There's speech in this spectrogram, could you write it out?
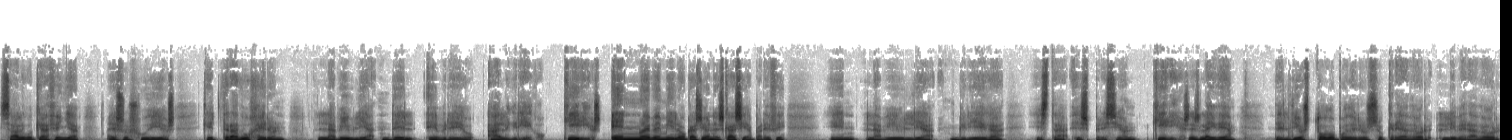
es algo que hacen ya esos judíos que tradujeron la Biblia del hebreo al griego. Kyrios, en nueve mil ocasiones casi aparece en la Biblia griega esta expresión Kyrios. Es la idea del Dios todopoderoso, creador, liberador,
